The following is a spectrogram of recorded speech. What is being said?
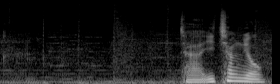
자 이창용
